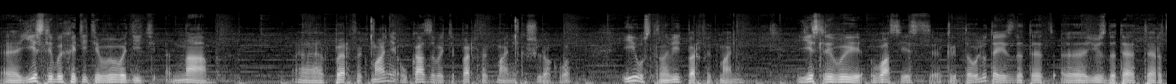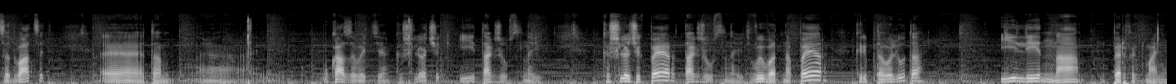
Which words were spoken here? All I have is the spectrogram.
Э, если вы хотите выводить на э, Perfect Money, указывайте Perfect Money кошелек вот, и установить Perfect Money. Если вы, у вас есть криптовалюта USDT, USDT TRC20, это, указывайте кошелечек и также установить. Кошелечек Pair также установить. Вывод на Pair, криптовалюта или на Perfect Money.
